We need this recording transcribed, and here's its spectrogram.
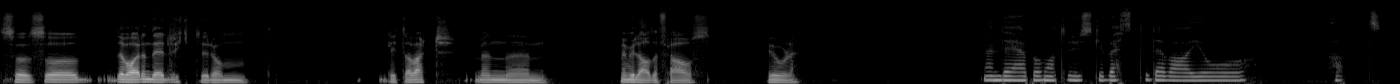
Så, så det var en del rykter om litt av hvert, men, øh, men vi la det fra oss. Vi gjorde det. Men det jeg på en måte husker best, det var jo at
